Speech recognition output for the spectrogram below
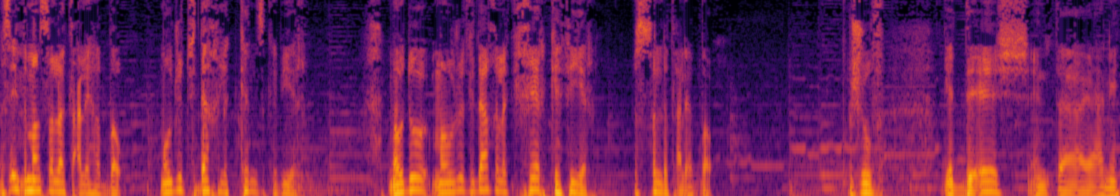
بس أنت ما سلطت عليها الضوء. موجود في داخلك كنز كبير. موضوع موجود في داخلك خير كثير بس سلط عليه الضوء. وشوف قد إيش أنت يعني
